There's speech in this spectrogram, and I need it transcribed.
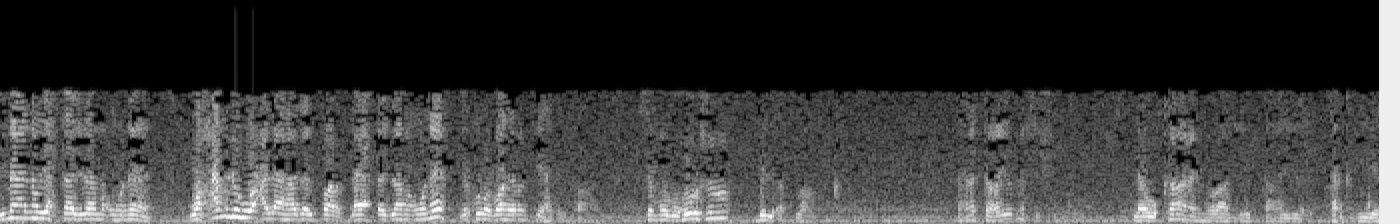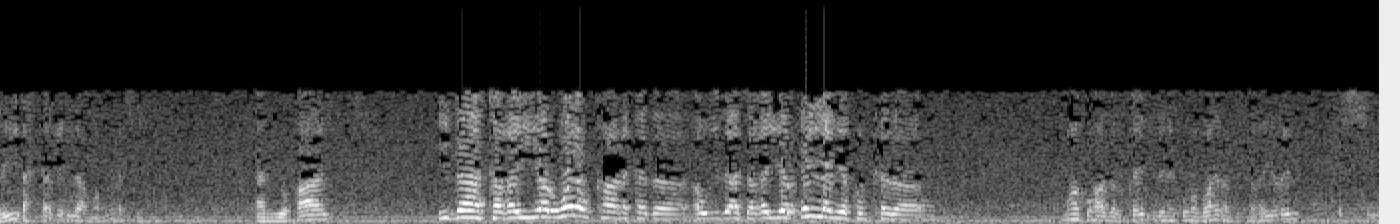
بما أنه يحتاج إلى مؤونات وحمله على هذا الفرد لا يحتاج إلى مؤونات يكون ظاهرا في هذا الفرد. يسموه ظهور شنو؟ بالإطلاق. نحن التغير نفس الشيء. لو كان المراد به التغير التقديري يحتاج إلى مؤونة. أن يقال إذا تغير ولو كان كذا أو إذا تغير إن لم يكن كذا. ماكو هذا القيد إذا يكون ظاهرا في التغير الحسي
